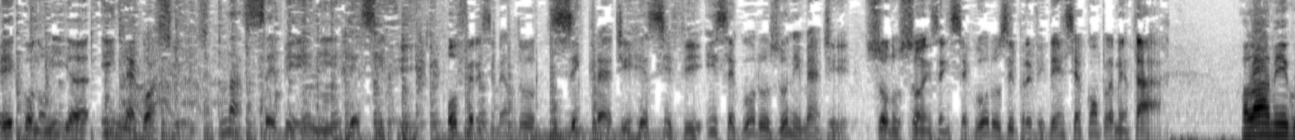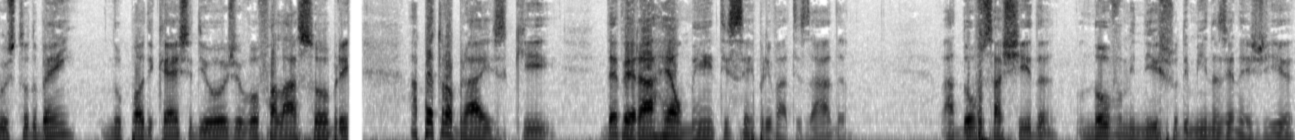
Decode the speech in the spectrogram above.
Economia e Negócios, na CBN Recife. Oferecimento Cicred Recife e Seguros Unimed. Soluções em seguros e previdência complementar. Olá, amigos, tudo bem? No podcast de hoje eu vou falar sobre a Petrobras, que deverá realmente ser privatizada. Adolfo Sachida, o novo ministro de Minas e Energia,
